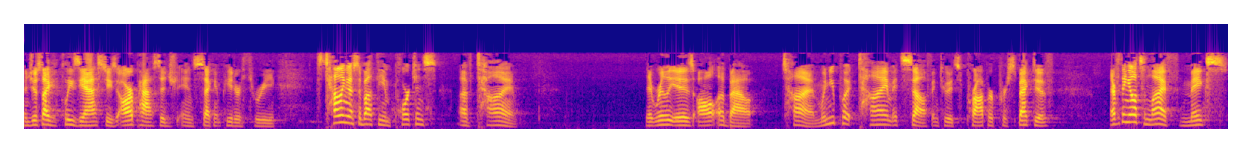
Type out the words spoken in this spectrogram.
And just like Ecclesiastes, our passage in 2 Peter 3 is telling us about the importance of time. It really is all about time, when you put time itself into its proper perspective, everything else in life makes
